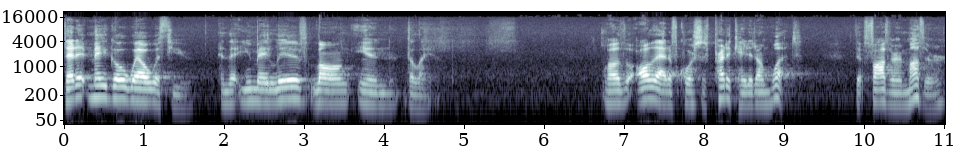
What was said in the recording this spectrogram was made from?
that it may go well with you, and that you may live long in the land. Well, all that, of course, is predicated on what? That father and mother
